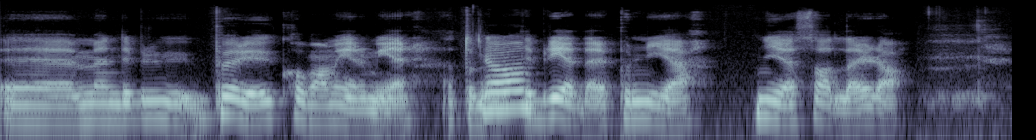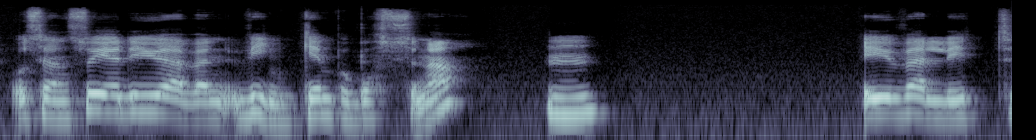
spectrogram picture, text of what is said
Eh, Men det börjar ju komma mer och mer. Att de är Ja. lite bredare på nya, nya sadlar idag. Och sen så är det ju även vinkeln på bosserna. mm, Är ju väldigt,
